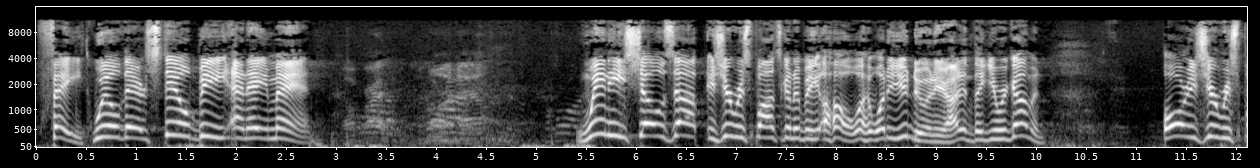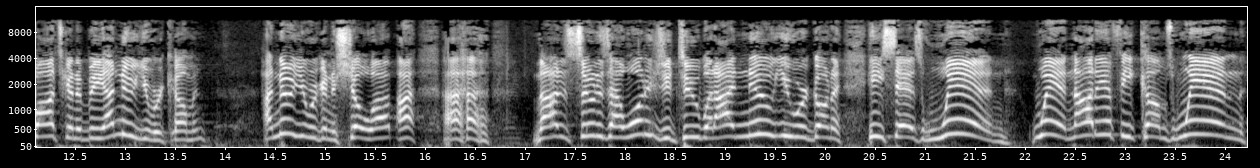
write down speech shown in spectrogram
faith? Will there still be an amen? When He shows up, is your response going to be, oh, what are you doing here? I didn't think you were coming. Or is your response going to be, I knew you were coming. I knew you were going to show up. I, I, not as soon as I wanted you to, but I knew you were going to. He says, when? When? Not if he comes. When?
